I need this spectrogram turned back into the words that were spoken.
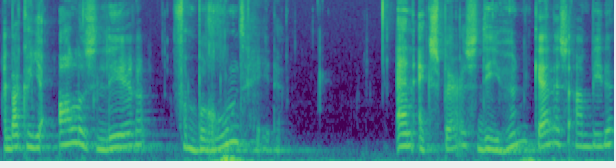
En daar kun je alles leren van beroemdheden en experts die hun kennis aanbieden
